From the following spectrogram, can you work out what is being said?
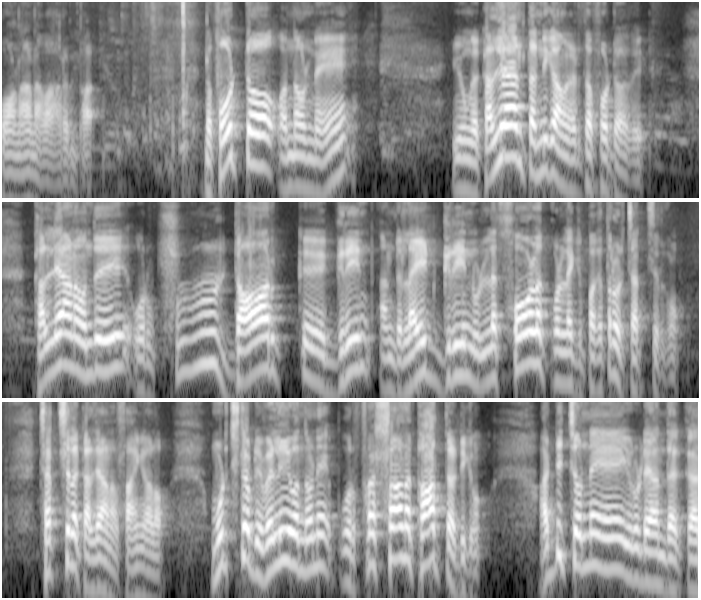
போனான்னு அவன் ஆரம்பிப்பான் இந்த ஃபோட்டோ வந்தோடனே இவங்க கல்யாணத்தன்னைக்கு அவன் எடுத்த ஃபோட்டோ அது. கல்யாணம் வந்து ஒரு full dark green and light green உள்ள சோழ கொள்ளைக்கு பக்கத்தில் ஒரு சர்ச் இருக்கும். சர்ச்சில் கல்யாணம் சாயங்காலம். முடிச்சுட்டு அப்படி வெளியே வந்தோடனே ஒரு ஃப்ரெஷ்ஷான காற்று அடிக்கும். அடித்தோடனே இவருடைய அந்த க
